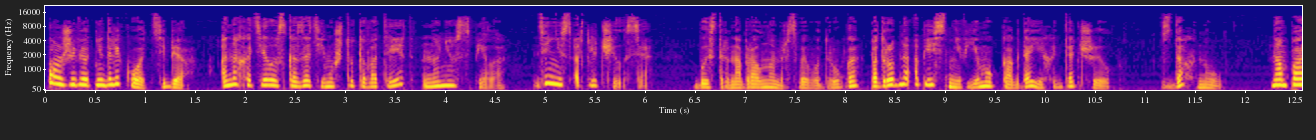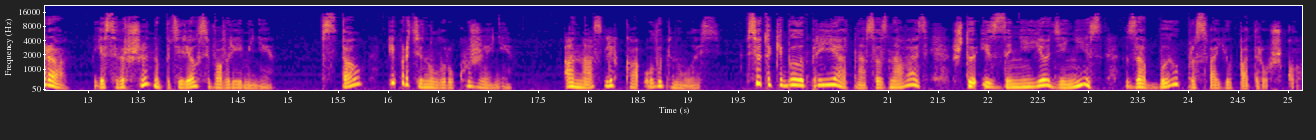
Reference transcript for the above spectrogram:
он живет недалеко от тебя». Она хотела сказать ему что-то в ответ, но не успела. Денис отключился быстро набрал номер своего друга, подробно объяснив ему, как доехать до Джил. Вздохнул. «Нам пора. Я совершенно потерялся во времени». Встал и протянул руку Жене. Она слегка улыбнулась. Все-таки было приятно осознавать, что из-за нее Денис забыл про свою подружку.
